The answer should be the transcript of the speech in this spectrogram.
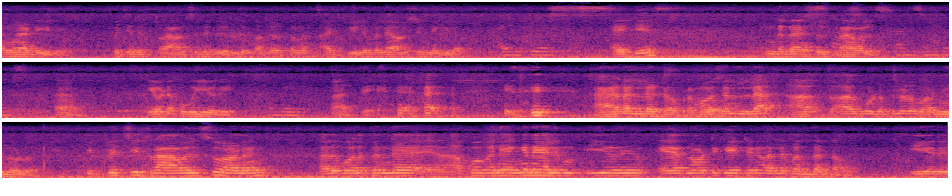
അങ്ങാടിയിൽ പെച്ചിന്റെ ട്രാവൽസിന്റെ പേരോട് പറഞ്ഞു കൊടുത്തോളാം ആർക്കെങ്കിലും വല്ല ആവശ്യം ഉണ്ടെങ്കിലും? I T S. International travels ആ. എവിടെ പോയി അതെ. അതെ. ഇത് ആഡല്ല കേട്ടോ പ്രൊമോഷൻ അല്ല ആ കൂട്ടത്തിലോട് കൂട്ടത്തിലൂടെ പറഞ്ഞെന്നുള്ളൂ ഇപ്പച്ചി ട്രാവൽസും ആണ്. അതുപോലെ തന്നെ അപ്പോൾ അവന് എങ്ങനെയായാലും ഈ ഒരു എയർനോട്ടിക്കായിട്ടൊക്കെ നല്ല ബന്ധം ഉണ്ടാവും. ഈ ഒരു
